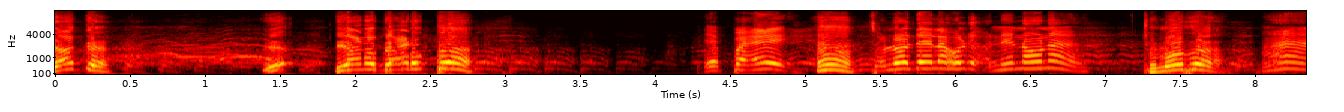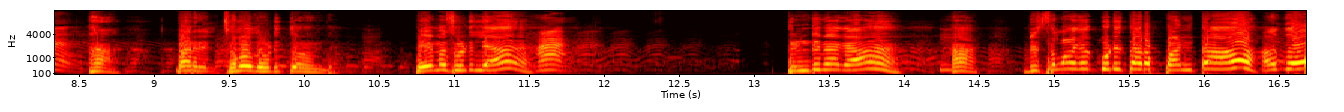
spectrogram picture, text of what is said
ಯಾಕ? ಏ- ಏನ ಬ್ಯಾಡತ್ತ? ಯಪ್ಪ ಚಲೋ ಡೈಲಾಗ್ ಹೊಡಿ ನೀನು ಅವನ? ಚಲೋ ಅದ ಹಾ. ಹಾ. ಬರ್ರಿ ಚಲೋದ ಚಲೋದ್ ಹೊಡಿತೇವ ಫೇಮಸ್ ಹೊಡಿಲ್ಯಾ? ಹಾ. ತಿಂಡಿ ಮ್ಯಾಗ? ಹಾ ಬಿಸಲಾಗ ಕುಡಿತಾರ ಪಂಟ? ಅದೇ.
